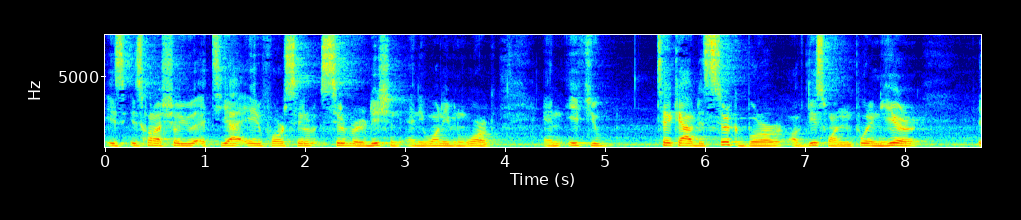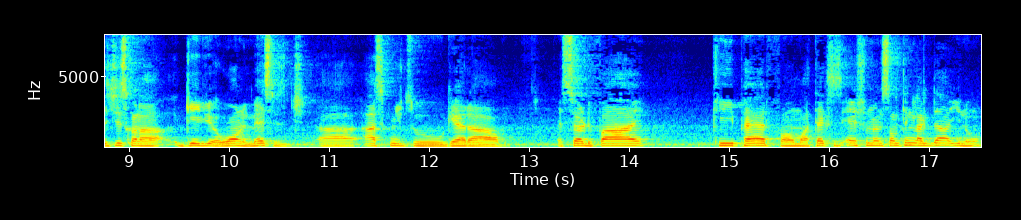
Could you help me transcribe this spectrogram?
it's, it's gonna show you a TI-84 sil silver edition and it won't even work. And if you take out the circuit board of this one and put in here it's just gonna give you a warning message uh, asking you to get a certified keypad from a Texas Instrument, something like that. You know,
